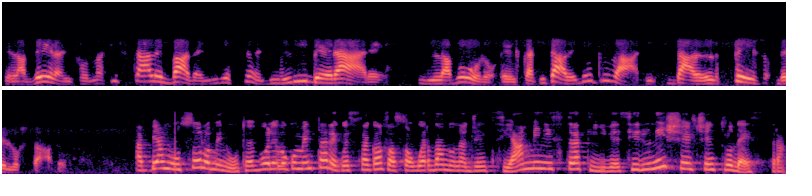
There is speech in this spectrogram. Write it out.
che la vera riforma fiscale vada in direzione di liberare il lavoro e il capitale dei privati dal peso dello Stato. Abbiamo un solo minuto e volevo commentare questa cosa, sto guardando un'agenzia amministrative, si riunisce il centrodestra,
